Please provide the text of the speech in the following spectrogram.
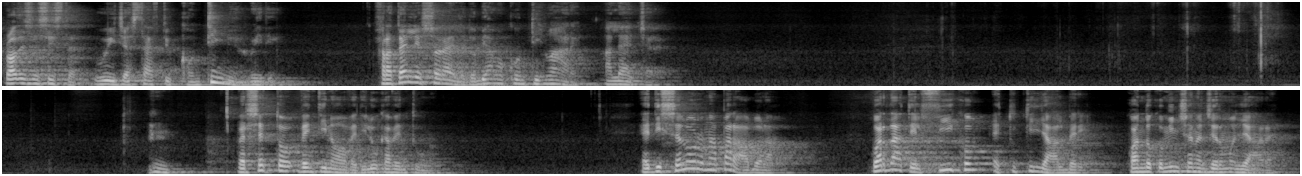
Brothers and sisters, we just have to continue reading. Fratelli e sorelle, dobbiamo continuare a leggere. Versetto 29 di Luca 21. E disse loro una parabola. Guardate il fico e tutti gli alberi, quando cominciano a germogliare.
